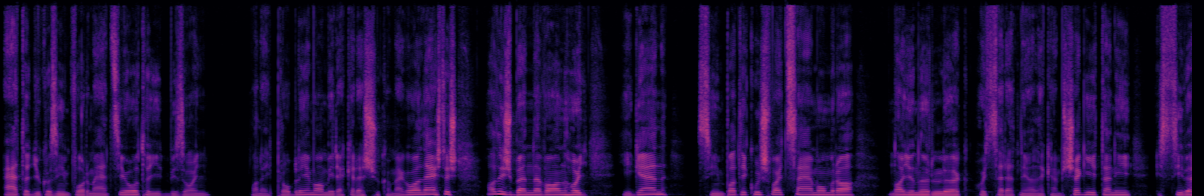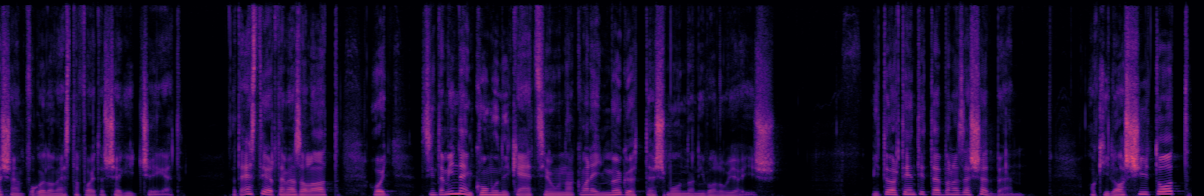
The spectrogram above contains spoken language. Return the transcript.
átadjuk az információt, hogy itt bizony van egy probléma, amire keressük a megoldást, és az is benne van, hogy igen, szimpatikus vagy számomra, nagyon örülök, hogy szeretnél nekem segíteni, és szívesen fogadom ezt a fajta segítséget. Tehát ezt értem ez alatt, hogy szinte minden kommunikációnak van egy mögöttes mondani valója is. Mi történt itt ebben az esetben? Aki lassított,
